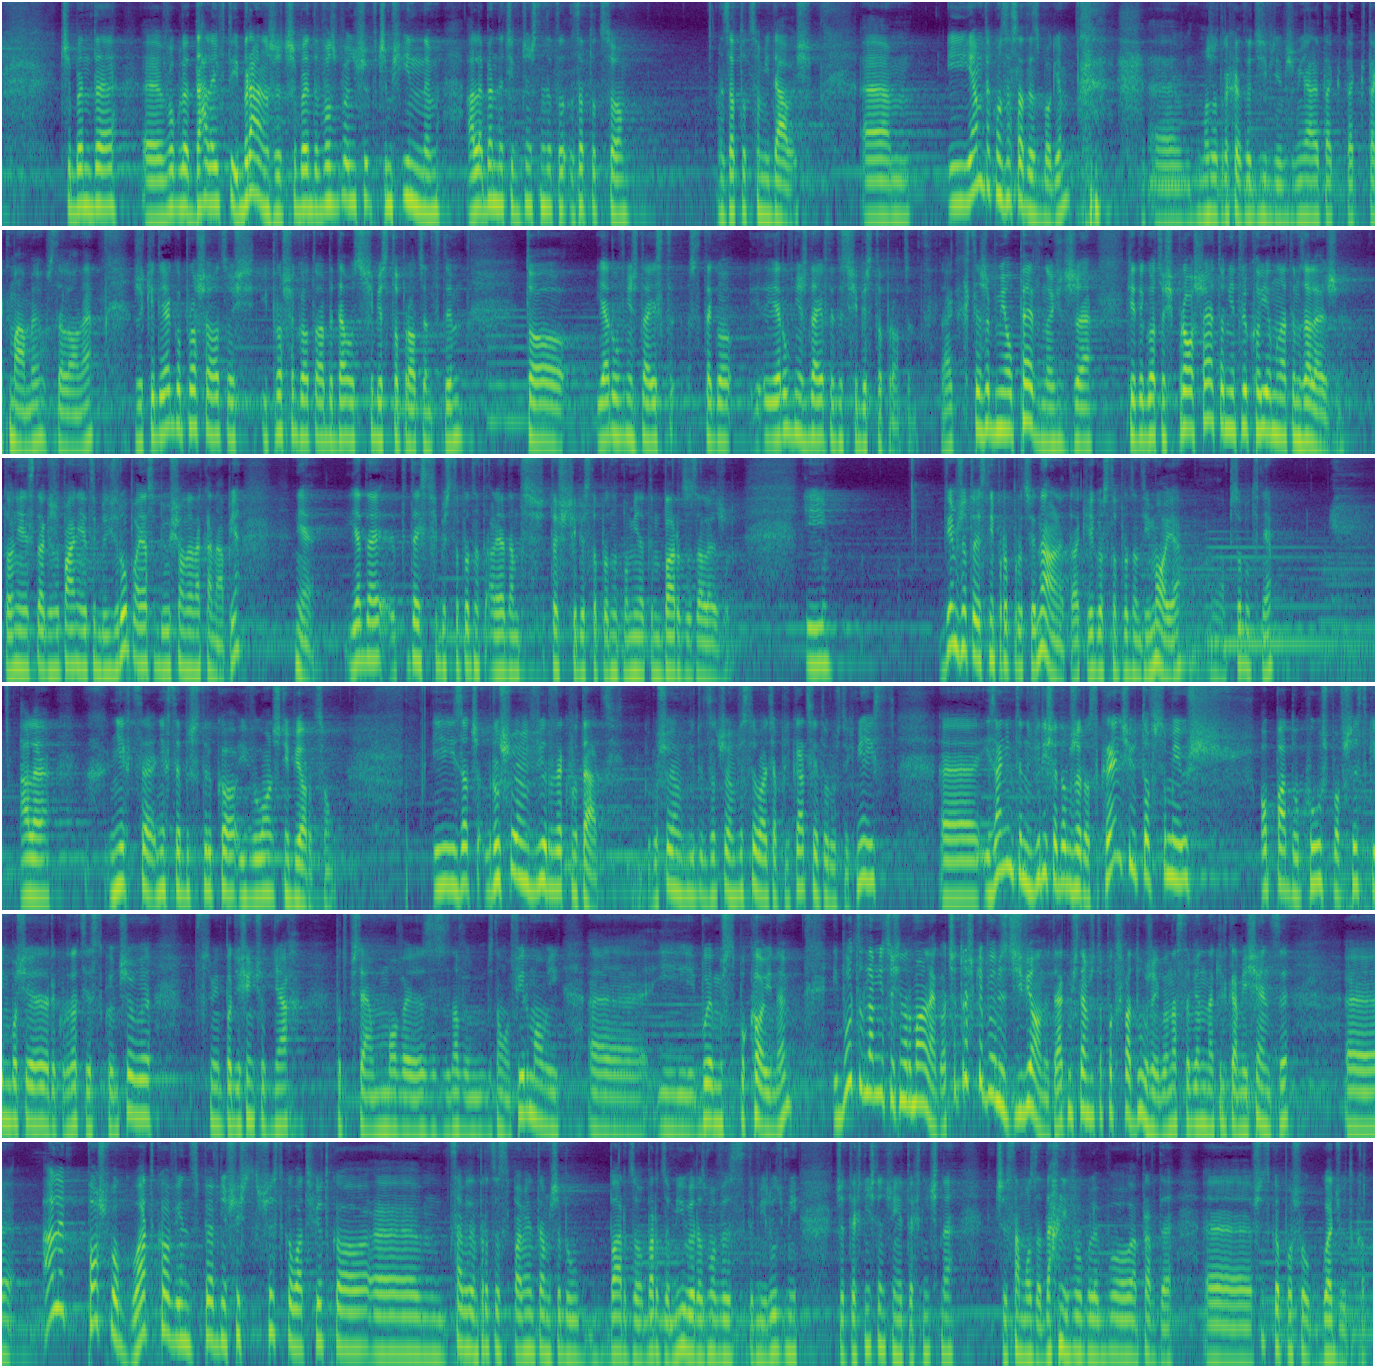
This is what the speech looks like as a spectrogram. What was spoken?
czy będę e, w ogóle dalej w tej branży, czy będę w czymś innym, ale będę Ci wdzięczny za to, za to, co, za to co mi dałeś. Um, I ja mam taką zasadę z Bogiem, może trochę to dziwnie brzmi, ale tak, tak, tak mamy ustalone, że kiedy ja Go proszę o coś i proszę Go o to, aby dał z siebie 100% w tym, to ja również daję z tego, ja również daję wtedy z siebie 100%. Tak? Chcę, żeby miał pewność, że kiedy go coś proszę, to nie tylko jemu na tym zależy. To nie jest tak, że panie, ty byś zrób, a ja sobie usiądę na kanapie. Nie. Ja daj, ty daj z siebie 100%, ale ja dam też z siebie 100%, bo mi na tym bardzo zależy. I wiem, że to jest nieproporcjonalne, tak? Jego 100% i moje, absolutnie. Ale nie chcę, nie chcę być tylko i wyłącznie biorcą. I ruszyłem w wir rekrutacji ruszyłem, zacząłem wysyłać aplikacje do różnych miejsc e, i zanim ten wir się dobrze rozkręcił, to w sumie już opadł kurz po wszystkim, bo się rekrutacje skończyły. W sumie po 10 dniach podpisałem umowę z, nowym, z nową firmą i, e, i byłem już spokojny. I było to dla mnie coś normalnego. Czy troszkę byłem zdziwiony, tak? Myślałem, że to potrwa dłużej, byłem nastawiony na kilka miesięcy, ale poszło gładko, więc pewnie wszystko łatwiutko. Cały ten proces pamiętam, że był bardzo, bardzo miły. Rozmowy z tymi ludźmi, czy techniczne, czy nietechniczne, czy samo zadanie w ogóle było naprawdę, e, wszystko poszło gładziutko.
